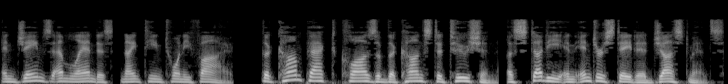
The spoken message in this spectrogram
and James M. Landis, 1925. The Compact Clause of the Constitution, A Study in Interstate Adjustments.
